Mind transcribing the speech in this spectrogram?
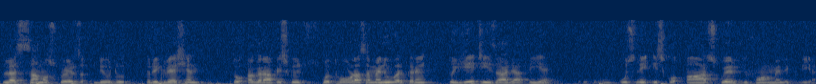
plus sum of squares due to regression तो अगर आप इसको इसको थोड़ा सा मैन्यूवर करें तो ये चीज़ आ जाती है। उसने इसको आर स्क्वेयर की फॉर्म में लिख दिया।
